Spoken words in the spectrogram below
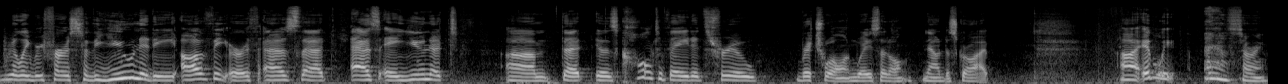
really refers to the unity of the earth as that as a unit um, that is cultivated through ritual in ways that I'll now describe. Uh, Italy, sorry.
